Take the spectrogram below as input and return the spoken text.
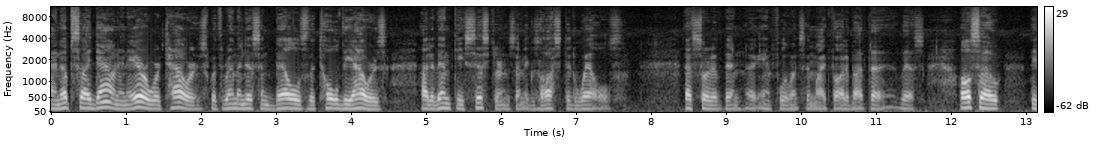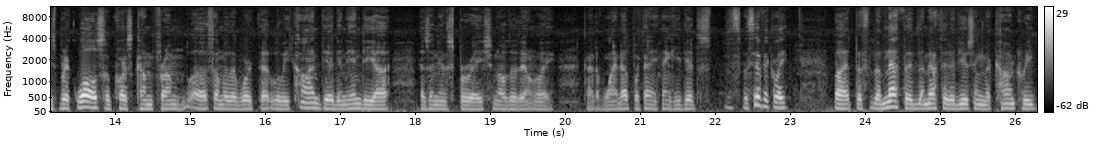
And upside down in air were towers with reminiscent bells that told the hours out of empty cisterns and exhausted wells. That's sort of been an influence in my thought about the, this. Also, these brick walls, of course, come from uh, some of the work that Louis Kahn did in India as an inspiration, although they don't really kind of line up with anything he did specifically. But the, the method, the method of using the concrete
